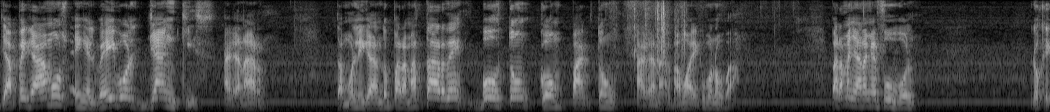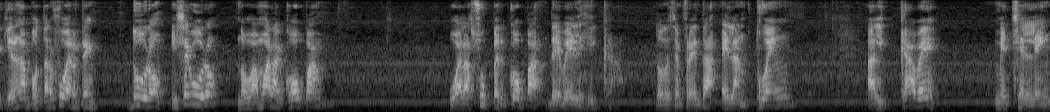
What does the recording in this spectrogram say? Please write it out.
Ya pegamos en el béisbol Yankees a ganar. Estamos ligando para más tarde Boston con Pacton a ganar. Vamos a ver cómo nos va. Para mañana en el fútbol, los que quieran apostar fuerte, duro y seguro, nos vamos a la Copa o a la Supercopa de Bélgica, donde se enfrenta el Antoine al KB Mechelen.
